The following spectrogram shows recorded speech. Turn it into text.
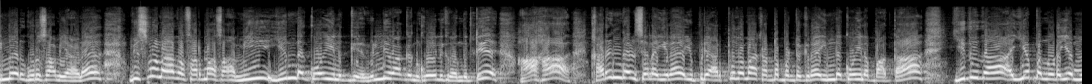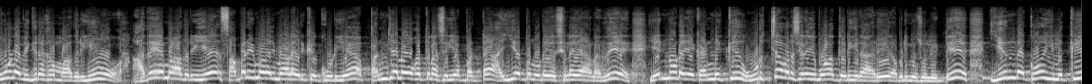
இன்னொரு குருசாமியான விஸ்வநாத சர்மா சாமி இந்த கோயிலுக்கு வில்லிவாக்கம் கோயிலுக்கு வந்துட்டு ஆஹா கருங்கல் சிலையில் இப்படி அற்புதமாக கட்டப்பட்டிருக்கிற இந்த கோயிலை பார்த்தா இதுதான் ஐயப்பனுடைய மூல விக்கிரகம் மாதிரியும் அதே மாதிரியே சபரிமலை மேலே இருக்கக்கூடிய பஞ்சலோகத்தில் செய்யப்பட்ட ஐயப்பனுடைய சிலையானது என்னுடைய கண்ணுக்கு உற்சவர் சிலை போல தெரிகிறாரு அப்படின்னு சொல்லிட்டு இந்த கோயிலுக்கு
